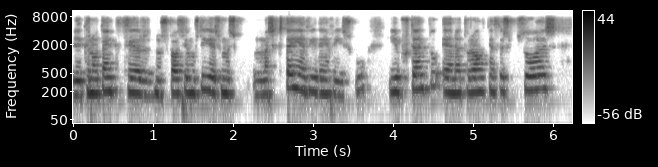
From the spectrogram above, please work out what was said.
eh, que não tem que ser nos próximos dias, mas, mas que têm a vida em risco, e portanto é natural que essas pessoas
